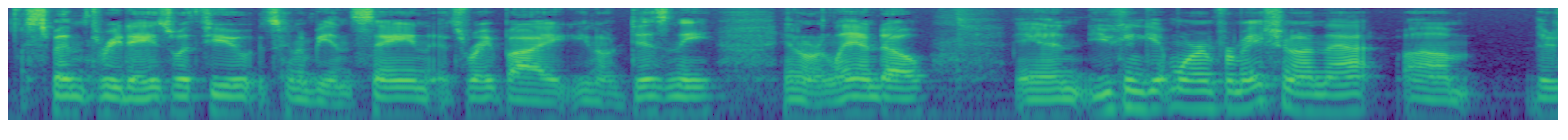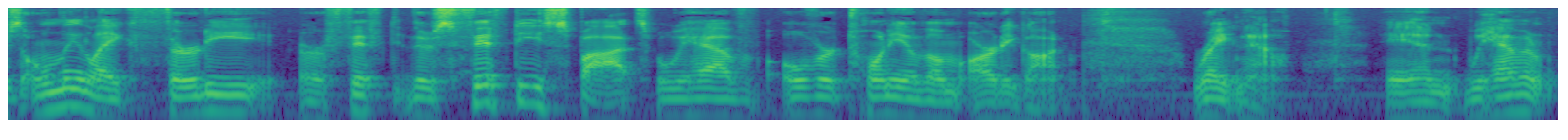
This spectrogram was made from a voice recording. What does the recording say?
spend three days with you. It's going to be insane. It's right by you know Disney in Orlando, and you can get more information on that. Um, there's only like 30 or 50. There's 50 spots, but we have over 20 of them already gone right now, and we haven't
